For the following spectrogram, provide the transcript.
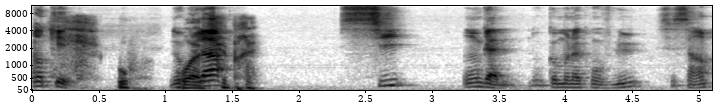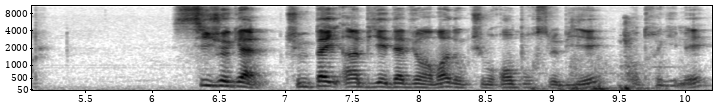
Ok. donc ouais, là, je suis prêt. Si on gagne, donc comme on a convenu, c'est simple si je gagne, tu me payes un billet d'avion à moi, donc tu me rembourses le billet, entre guillemets.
